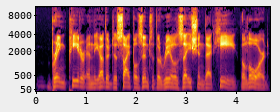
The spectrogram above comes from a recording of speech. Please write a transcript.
bring Peter and the other disciples into the realization that he, the Lord,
